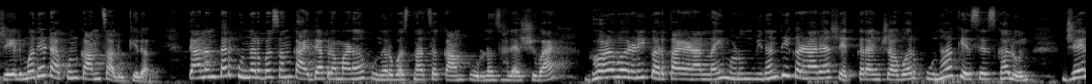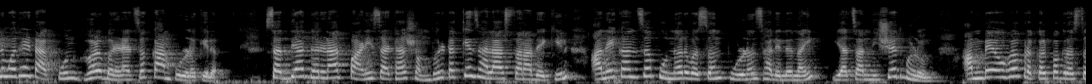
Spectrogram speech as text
जेलमध्ये टाकून काम चालू केलं. त्यानंतर पुनर्वसन कायद्याप्रमाणे पुनर्वसनाचं काम पूर्ण झाल्याशिवाय घळभरणी करता येणार नाही म्हणून विनंती करणाऱ्या शेतकऱ्यांच्यावर पुन्हा केसेस घालून जेलमध्ये टाकून घळ भरण्याचं काम पूर्ण केलं. सध्या धरणात पाणीसाठा शंभर टक्के झाला असताना देखील अनेकांचं पुनर्वसन पूर्ण झालेलं नाही याचा निषेध म्हणून आंबेओह प्रकल्पग्रस्त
